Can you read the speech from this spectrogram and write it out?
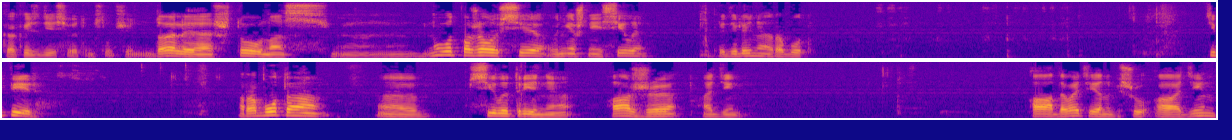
как и здесь в этом случае. Далее, что у нас? Ну вот, пожалуй, все внешние силы определения работ. Теперь Работа э, силы трения АЖ1. А, давайте я напишу А1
